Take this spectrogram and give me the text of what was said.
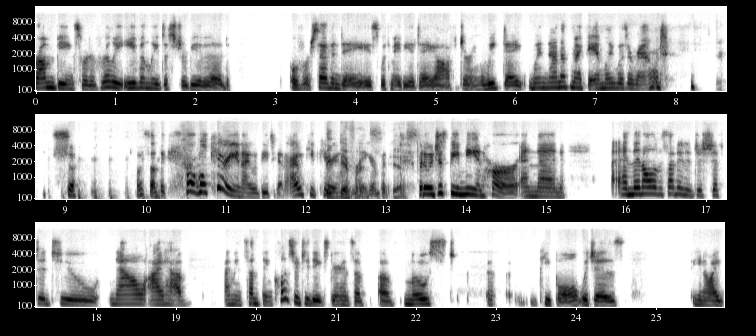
from being sort of really evenly distributed over seven days with maybe a day off during a weekday when none of my family was around. so was something. Or well, Carrie and I would be together. I would keep Carrie Big difference, later, but yes. but it would just be me and her. And then and then all of a sudden it just shifted to now I have, I mean, something closer to the experience of of most uh, people, which is you know I,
